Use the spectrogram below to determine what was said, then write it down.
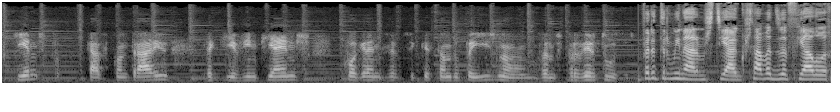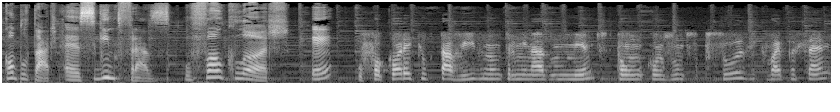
pequenos, porque caso contrário, daqui a 20 anos com a grande desertificação do país, não vamos perder tudo. Para terminarmos, Tiago, gostava de desafiá-lo a completar a seguinte frase: O folclore é. O folclore é aquilo que está vivo num determinado momento, com um conjunto de pessoas e que vai passando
